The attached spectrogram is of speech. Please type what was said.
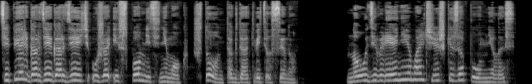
Теперь Гордей Гордеевич уже и вспомнить не мог, что он тогда ответил сыну. Но удивление мальчишки запомнилось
